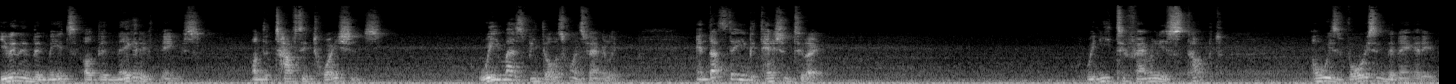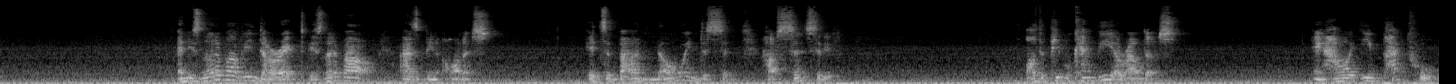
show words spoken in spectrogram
even in the midst of the negative things, on the tough situations? We must be those ones, family. And that's the invitation today. We need to, family, stop always voicing the negative. And it's not about being direct, it's not about us being honest. It's about knowing the, how sensitive other people can be around us and how impactful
